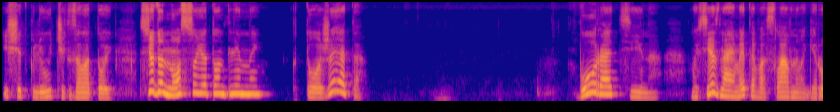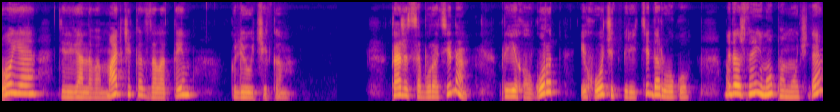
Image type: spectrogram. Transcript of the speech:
ищет ключик золотой. Всюду нос сует он длинный. Кто же это? Буратино. Мы все знаем этого славного героя, деревянного мальчика с золотым ключиком. Кажется, Буратино приехал в город и хочет перейти дорогу. Мы должны ему помочь, да?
